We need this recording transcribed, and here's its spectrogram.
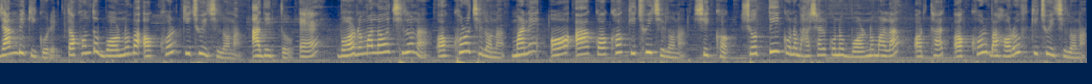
জানবে কি করে? তখন তো বর্ণ বা অক্ষর কিছুই ছিল না। আদিত্য, এ, বর্ণমালাও ছিল না, অক্ষরও ছিল না মানে অ, আ, ক, খ কিছুই ছিল না। শিক্ষক, সত্যিই কোনো ভাষার কোনো বর্ণমালা, অর্থাৎ অক্ষর বা হরফ কিছুই ছিল না।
